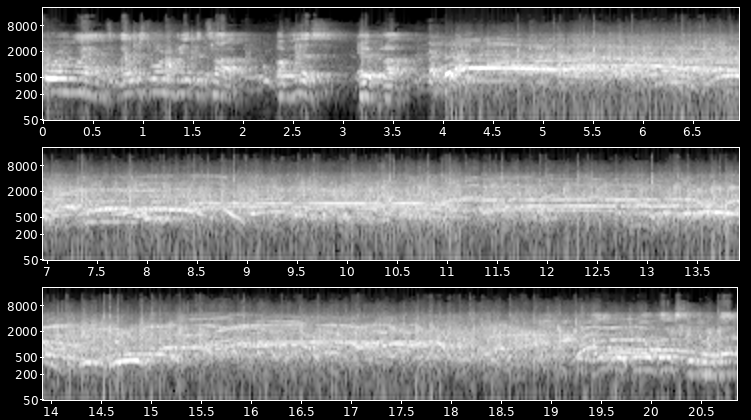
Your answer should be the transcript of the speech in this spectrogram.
foreign lands. I just want to be at the top of this hip hop. I think the crowd likes it, but that.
